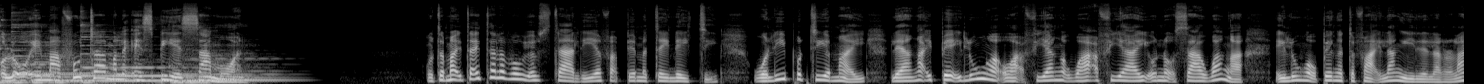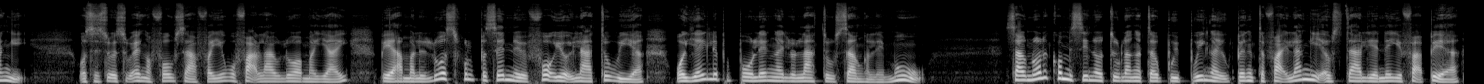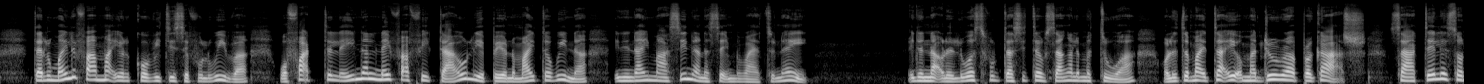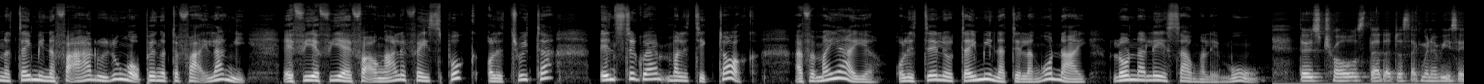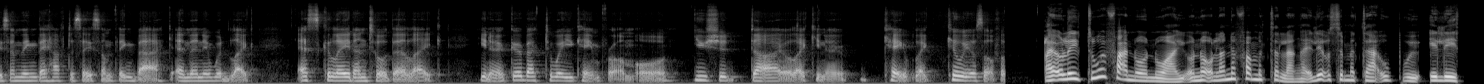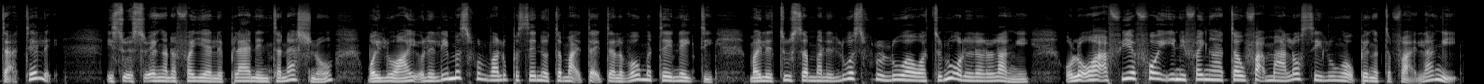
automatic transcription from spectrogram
o loo e mafuta ma le SPS Samoan. O ta mai tai tala vau i Australia wha pe matei neiti, ua li potia mai le anga i pe ilunga o awhianga wa awhiai o no sa wanga ilunga o penga ta whailangi i le lararangi. O se su e su enga fau sa whaia ua wha lau loa mai ai, pe a male luas full pasene e fo i o i ia, wa iei le popolenga i lo latou saunga le muu sau nole komisino tu langa tau pui pui ngai upenga ta whailangi e Australia nei e whapea, talu fa whaama i ole COVID-19 se fuluiva, wa whaate le inal nei whawhi tau li e peo na maita wina ini nei maasina na se ima wai atu nei. i le na o le lua sefulutasi matua o le tamaʻitaʻi o madura prakash sa tele sona taimi na faaaluiluga o pega tafaailagi e fiafia e faaogā le facebook o twitter instagram ma tiktok ae famaia ia o le tele o taimi na te langona ai lona lē saoga lemū those trolls that are just like whenever you say something they have to say something back and then it would like escalate until they're like you know, go back to where you came from or you should die or like, you know, cave, like kill yourself. I ole tu e fa'a noa noa i ona o lana fa matalanga ele o se mata upu e ta tele. isu su e su engana fa'i Plan International, wa ilo ai o le lima sifuru walu pasene o tama i ta i talavou ma mai le tusa ma le lua lua o atunu o le lalolangi, o loa a fo'i ini fainga ngā tau fa'a malosi lunga upenga ta fa'i langi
